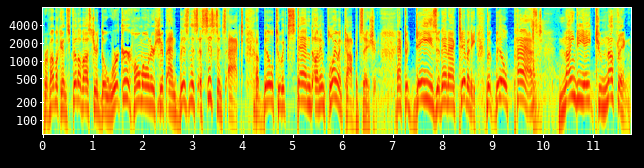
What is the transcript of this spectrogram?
Republicans filibustered the Worker Homeownership and Business Assistance Act, a bill to extend unemployment compensation. After days of inactivity, the bill passed 98 to nothing.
